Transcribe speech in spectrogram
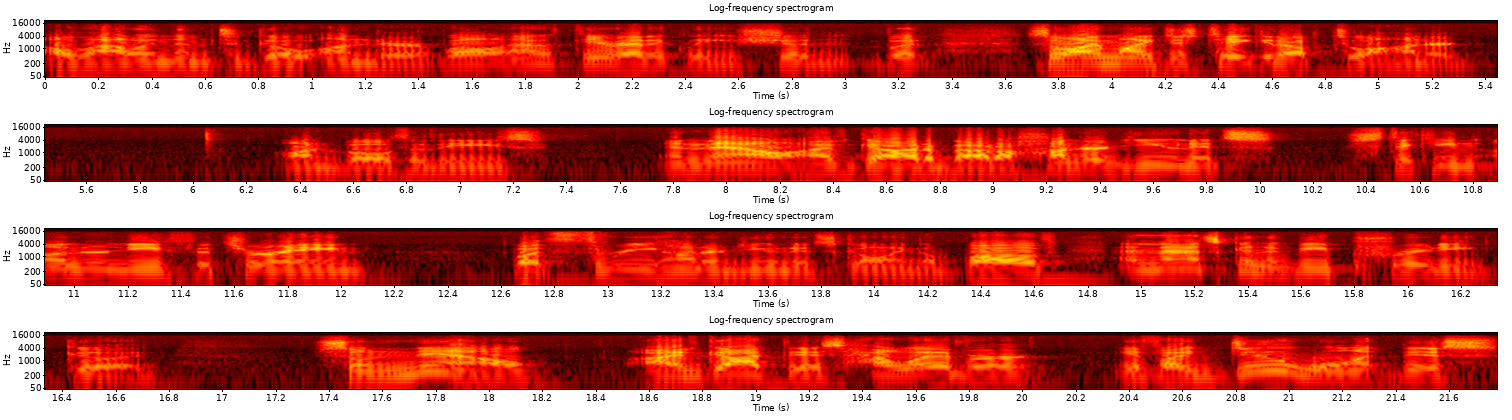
allowing them to go under. Well, uh, theoretically, you shouldn't. But so I might just take it up to 100 on both of these. And now I've got about 100 units sticking underneath the terrain, but 300 units going above, and that's going to be pretty good. So now I've got this. However, if I do want this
